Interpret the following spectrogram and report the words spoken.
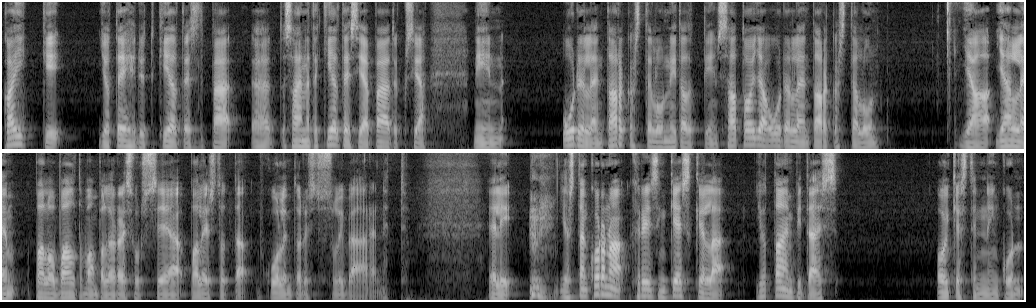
kaikki jo tehdyt kielteiset, pää, äh, sai näitä kielteisiä päätöksiä, niin uudelleen tarkasteluun, niitä otettiin satoja uudelleen tarkasteluun, ja jälleen palo valtavan paljon resursseja ja paljastui, että kuolintodistus oli väärennetty. Eli jos tämän koronakriisin keskellä jotain pitäisi oikeasti niin kuin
